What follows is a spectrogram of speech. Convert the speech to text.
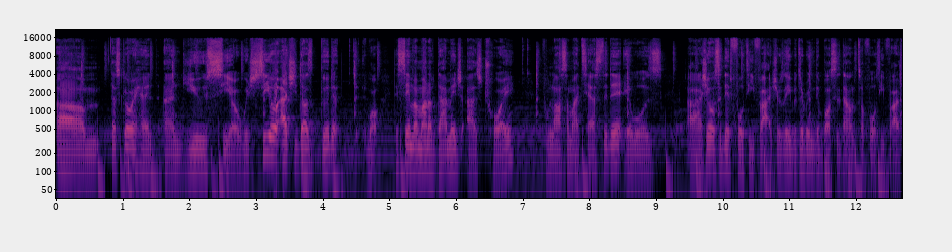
Um, let's go ahead and use Seo, which Seo actually does good, well, the same amount of damage as Choi From last time I tested it, it was, uh, she also did 45. She was able to bring the bosses down to 45.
